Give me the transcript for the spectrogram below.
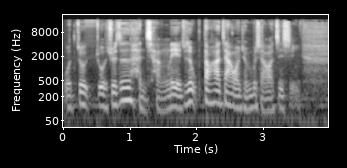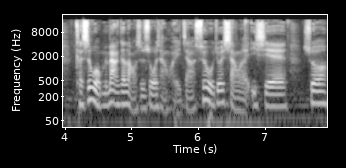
我就我觉得这是很强烈，就是到他家完全不想要进行。可是我没办法跟老师说我想回家，所以我就想了一些说。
